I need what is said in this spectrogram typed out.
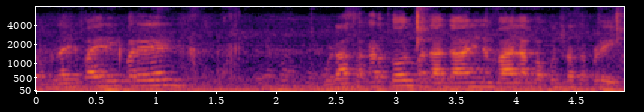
So, blind firing pa rin. Mula sa karton, padadaanin ng bala papunta sa plate.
